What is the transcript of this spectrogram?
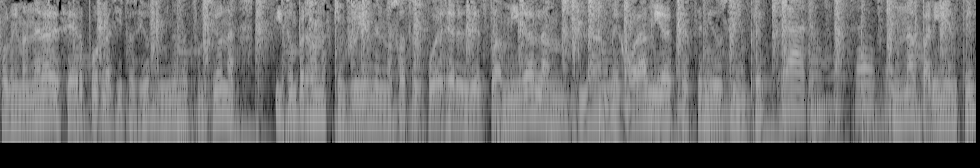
Por mi manera de ser, por la situación, a mí no me funciona. Y son personas que influyen en nosotros. Puede ser desde tu amiga, la, la mejor amiga que has tenido siempre. Claro, claro. claro. Una pariente,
